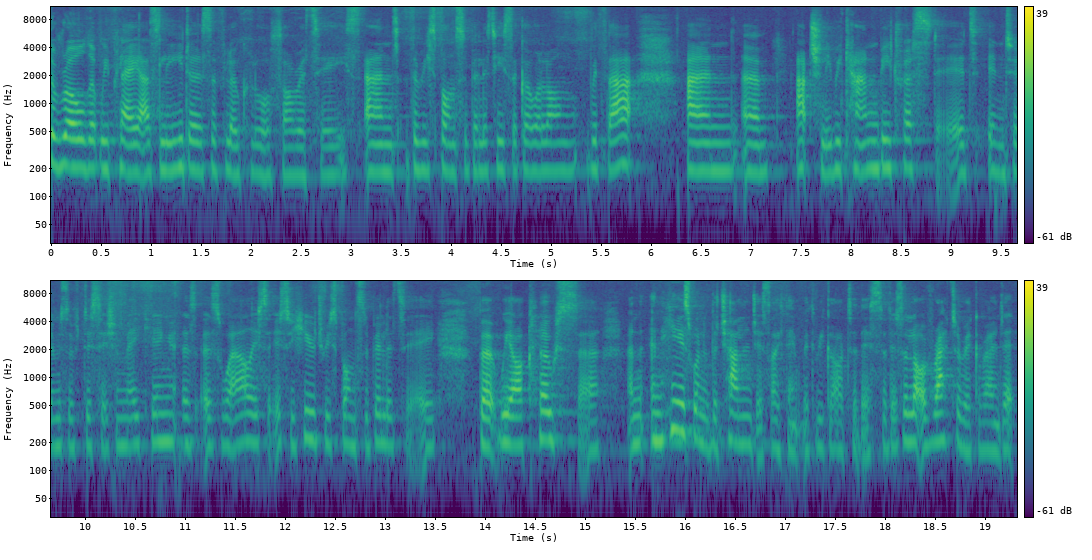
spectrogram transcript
the role that we play as leaders of local authorities and the responsibilities that go along with that. And um, actually, we can be trusted in terms of decision making as, as well. It's, it's a huge responsibility, but we are closer. And, and here's one of the challenges, I think, with regard to this. So there's a lot of rhetoric around it,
